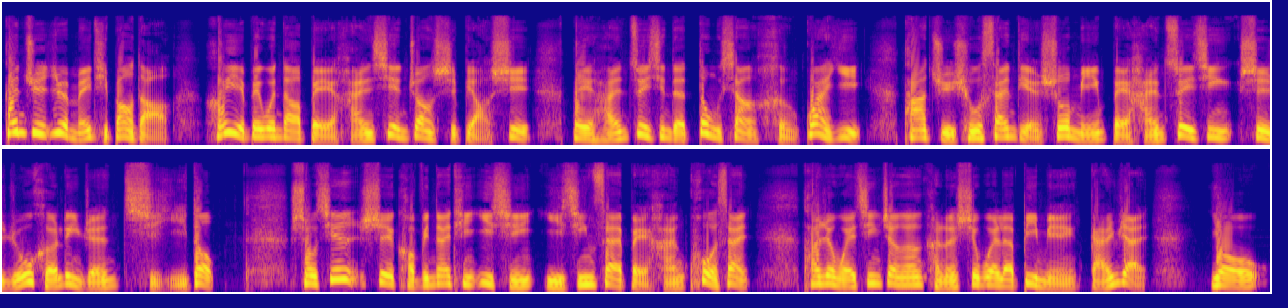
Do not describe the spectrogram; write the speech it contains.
根据日本媒体报道，河野被问到北韩现状时表示，北韩最近的动向很怪异。他举出三点说明北韩最近是如何令人起疑窦。首先是 COVID-19 疫情已经在北韩扩散，他认为金正恩可能是为了避免感染，有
